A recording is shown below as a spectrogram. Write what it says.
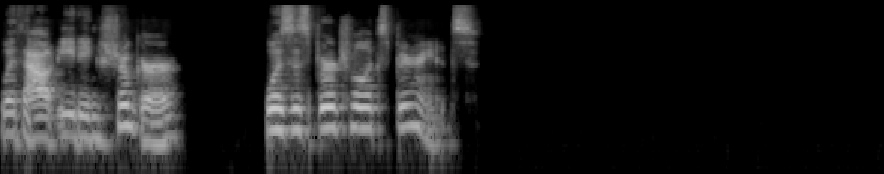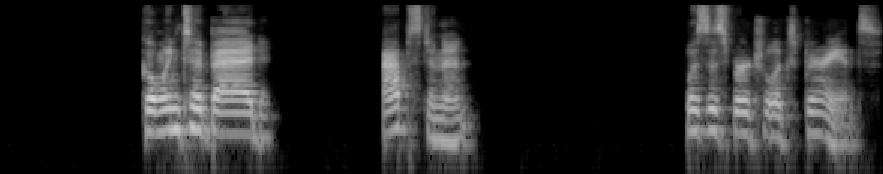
without eating sugar was a spiritual experience. Going to bed abstinent was a spiritual experience.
